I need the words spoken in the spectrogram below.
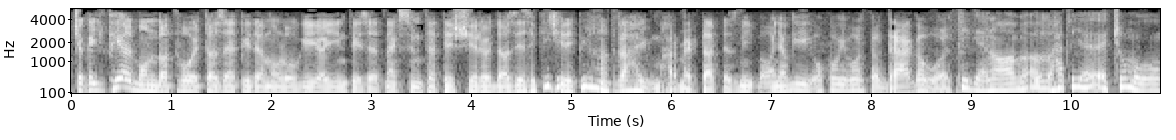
csak egy fél mondat volt az epidemiológiai intézet megszüntetéséről, de azért egy kicsit egy pillanat rájunk már meg, tehát ez mi anyagi okai voltak, drága volt? Igen, a, a, hát ugye egy csomó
